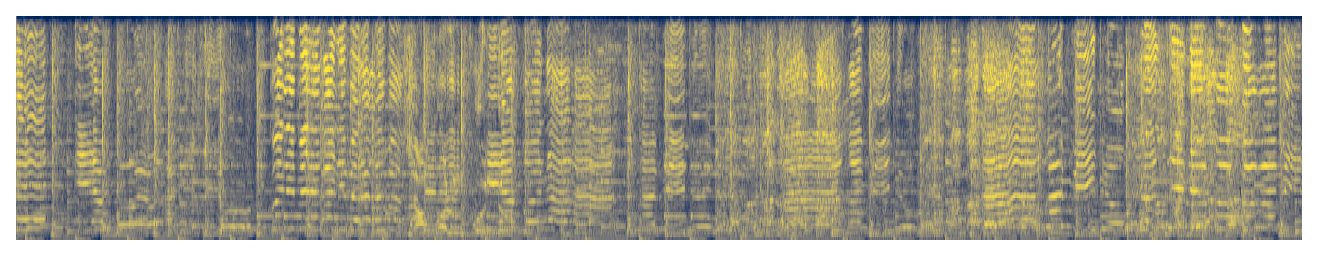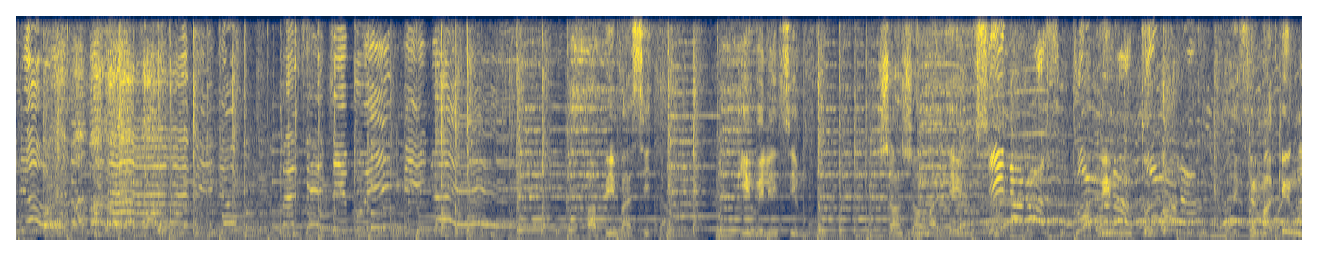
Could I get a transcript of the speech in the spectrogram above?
ye yakoyo abiki yo kolibelaka libelaka jean paul nkondo eh, eh, papi masita Henri Welensimbo Jean-Jean Mateus Papi Moutouba Efe Makengo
